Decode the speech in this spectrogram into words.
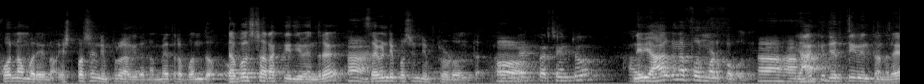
ಫೋನ್ ನಂಬರ್ ಏನು ಎಷ್ಟು ಪರ್ಸೆಂಟ್ ಇಂಪ್ರೂವ್ ಆಗಿದೆ ನಮ್ಮ ಹತ್ರ ಬಂದು. ಡಬಲ್ ಸ್ಟಾರ್ ಹಾಕ್ತಿದೀವಿ ಅಂದ್ರೆ ಸೆವೆಂಟಿ ಪರ್ಸೆಂಟ್ ಇಂಪ್ರೂವ್ ಅಂತ. ಪರ್ಸೆಂಟು ನೀವು ಯಾರ್ಗನ ಫೋನ್ ಮಾಡ್ಕೋಬಹುದು ಯಾಕೆ ಇಡ್ತೀವಿ ಅಂತಂದ್ರೆ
